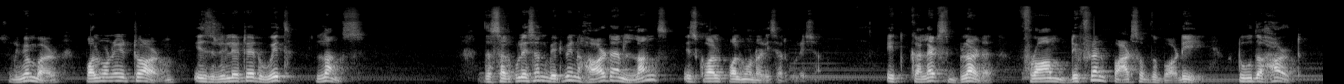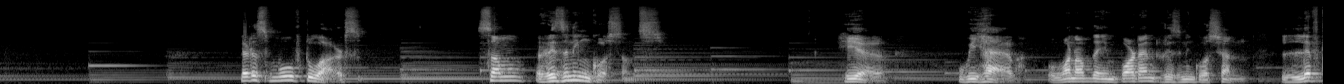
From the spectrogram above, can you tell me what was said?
So remember pulmonary term is related with lungs. The circulation between heart and lungs is called pulmonary circulation. It collects blood from different parts of the body to the heart let us move towards some reasoning questions. Here we have one of the important reasoning question left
